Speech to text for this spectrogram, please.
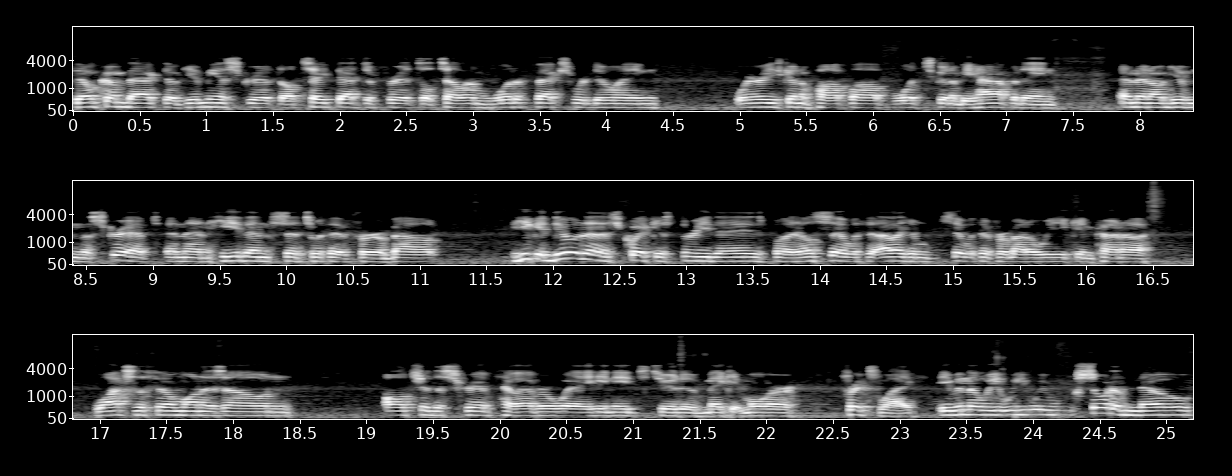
they'll come back, they'll give me a script, I'll take that to Fritz, I'll tell him what effects we're doing, where he's going to pop up, what's going to be happening and then I'll give him the script, and then he then sits with it for about. He could do it in as quick as three days, but he'll sit with it. I like him sit with it for about a week and kind of watch the film on his own, alter the script however way he needs to to make it more Fritz-like. Even though we, we, we sort of know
